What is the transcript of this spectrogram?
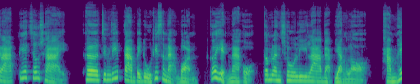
กราดเรียกเจ้าชาย เธอจึงรีบตามไปดูที่สนามบอล ก็เห็นนาโอะกำลังโชว์ลีลาแบบอย่างหล่อทำให้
